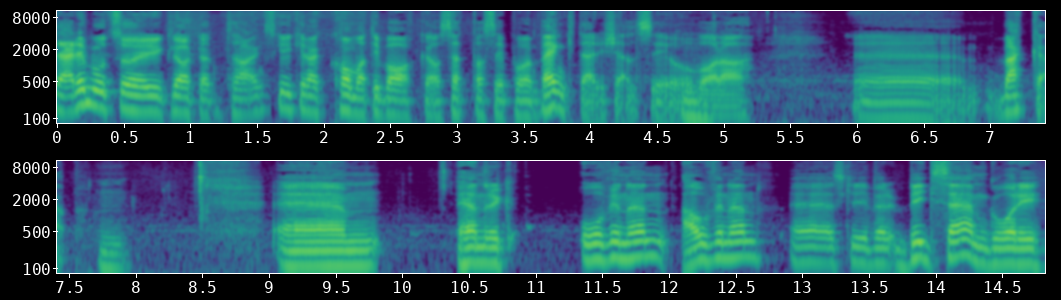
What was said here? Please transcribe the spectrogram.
däremot så är det ju klart att han skulle kunna komma tillbaka och sätta sig på en bänk där i Chelsea och Mm. vara eh, backup. Ehm, Henrik Ovinen, Auvinen eh, skriver Big Sam går i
